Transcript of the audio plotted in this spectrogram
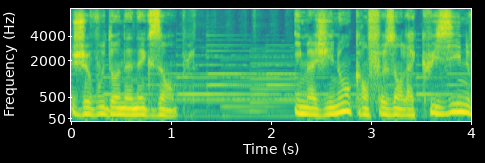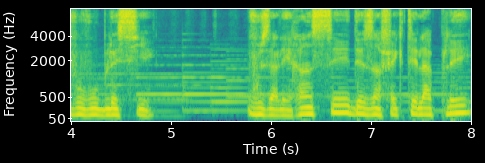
Je vous donne un exemple. Imaginons qu'en faisant la cuisine, vous vous blessiez. Vous allez rincer, désinfecter la plaie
